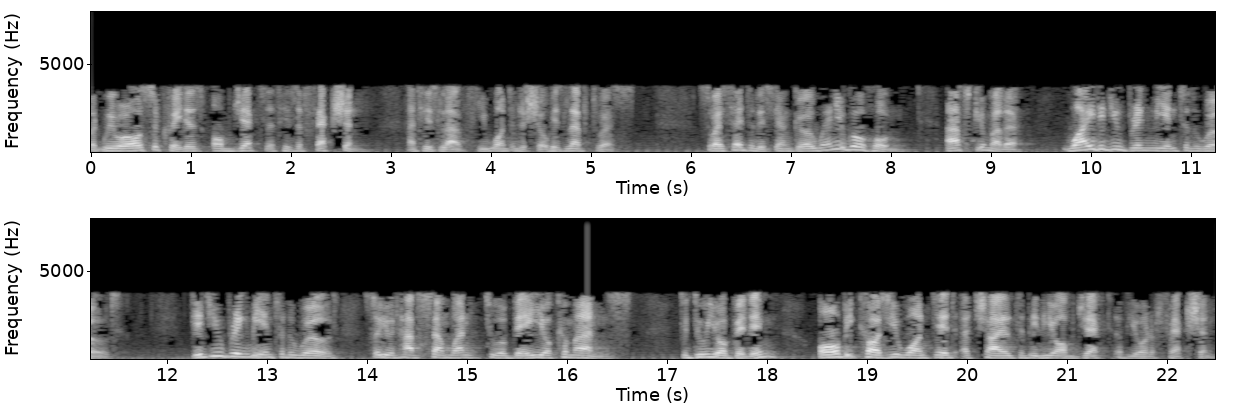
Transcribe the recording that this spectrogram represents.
but we were also created as objects of his affection and his love. He wanted to show his love to us. So I said to this young girl, when you go home, ask your mother, why did you bring me into the world? Did you bring me into the world so you'd have someone to obey your commands, to do your bidding, or because you wanted a child to be the object of your affection?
